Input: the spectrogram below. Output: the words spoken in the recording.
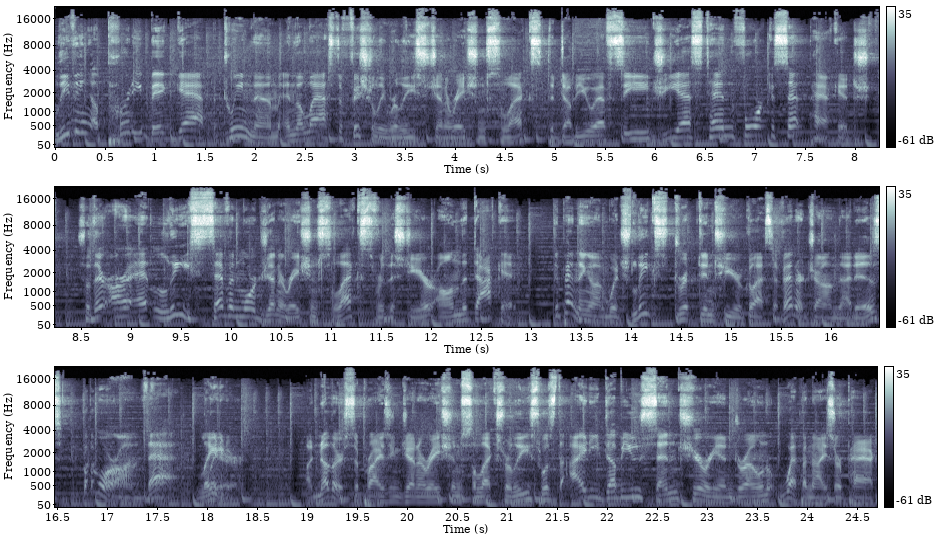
leaving a pretty big gap between them and the last officially released Generation Selects, the WFC GS 10 4 cassette package. So there are at least seven more Generation Selects for this year on the docket. Depending on which leaks dripped into your glass of Energon, that is, but more on that later. Another surprising Generation Selects release was the IDW Centurion Drone Weaponizer Pack,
